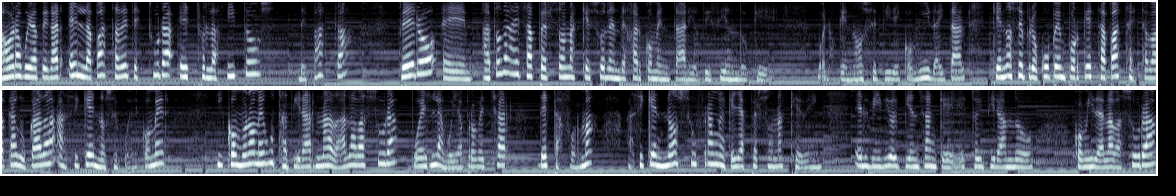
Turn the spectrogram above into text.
Ahora voy a pegar en la pasta de textura estos lacitos de pasta, pero eh, a todas esas personas que suelen dejar comentarios diciendo que, bueno, que no se tire comida y tal, que no se preocupen porque esta pasta estaba caducada, así que no se puede comer. Y como no me gusta tirar nada a la basura, pues la voy a aprovechar de esta forma. Así que no sufran aquellas personas que ven el vídeo y piensan que estoy tirando comida a la basura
